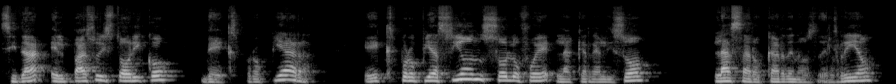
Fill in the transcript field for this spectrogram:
si da el paso histórico de expropiar. Expropiación solo fue la que realizó Lázaro Cárdenas del Río,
